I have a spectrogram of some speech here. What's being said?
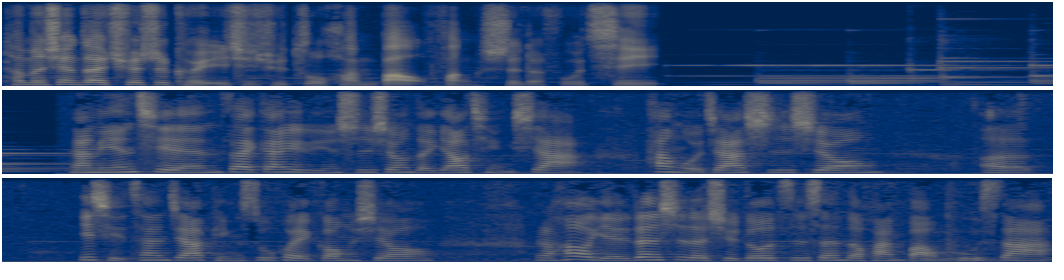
他们现在却是可以一起去做环保访视的夫妻。两年前，在甘玉林师兄的邀请下，和我家师兄，呃，一起参加品书会共修，然后也认识了许多资深的环保菩萨。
